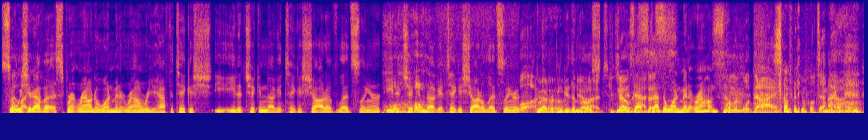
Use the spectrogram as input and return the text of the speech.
So I we like should it. have a, a sprint round, a one minute round where you have to take a sh- you eat a chicken nugget, take a shot of lead slinger, eat a chicken oh. nugget, take a shot of lead slinger. Fuck. Whoever can do the God. most. No, is that is that the one minute round? Someone will die. Somebody will die.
